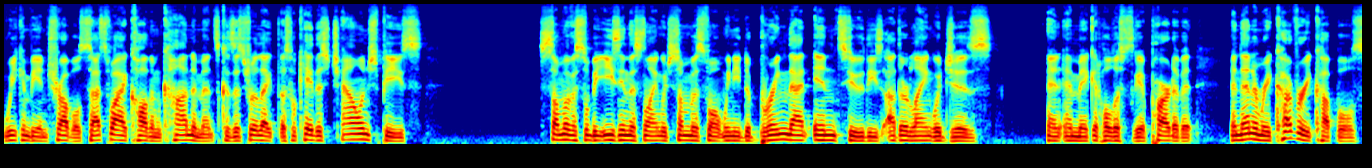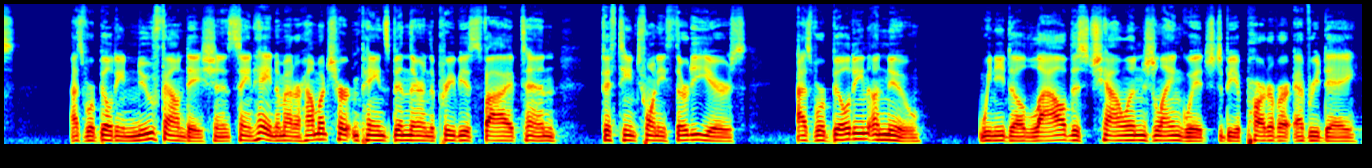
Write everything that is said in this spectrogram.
we can be in trouble. So that's why I call them condiments, because it's really like this okay, this challenge piece. Some of us will be easy in this language, some of us won't. We need to bring that into these other languages and, and make it holistically a part of it. And then in recovery couples, as we're building new foundation, it's saying, hey, no matter how much hurt and pain's been there in the previous 5, 10, 15, 20, 30 years, as we're building anew, we need to allow this challenge language to be a part of our everyday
